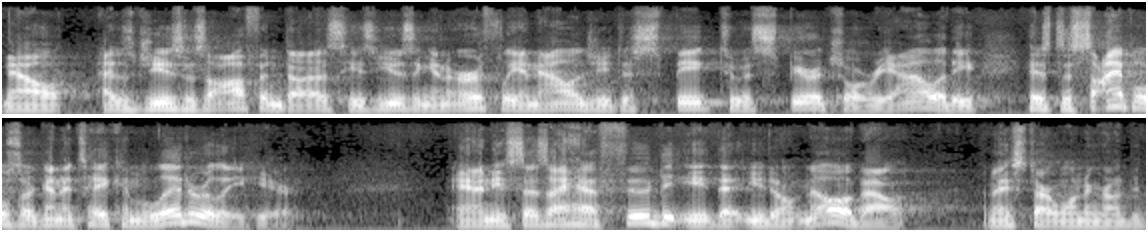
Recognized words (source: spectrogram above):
Now, as Jesus often does, he's using an earthly analogy to speak to a spiritual reality. His disciples are going to take him literally here. And he says, I have food to eat that you don't know about. And they start wondering around, did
